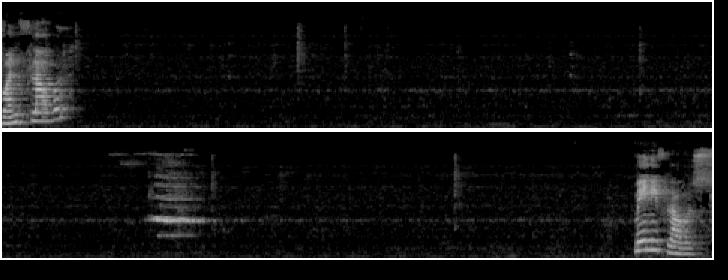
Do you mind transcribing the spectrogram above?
one flower. Many flowers.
